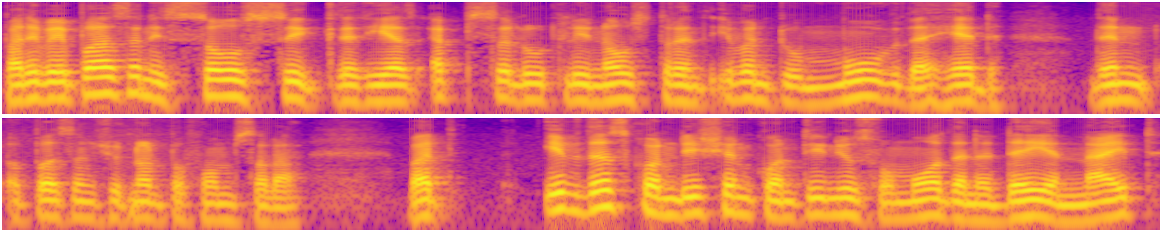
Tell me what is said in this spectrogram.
But if a person is so sick that he has absolutely no strength even to move the head, then a person should not perform salah. But if this condition continues for more than a day and night,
